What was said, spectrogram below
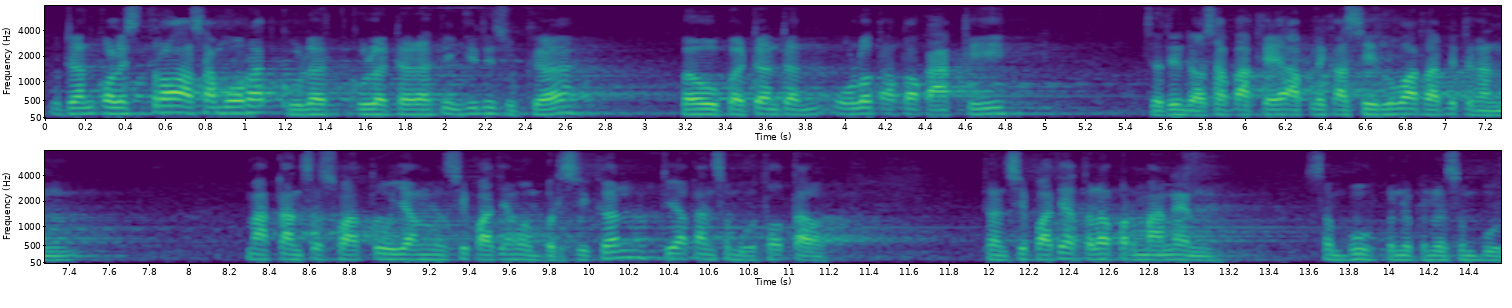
Kemudian kolesterol, asam urat, gula, gula darah tinggi ini juga bau badan dan mulut atau kaki. Jadi tidak usah pakai aplikasi luar, tapi dengan makan sesuatu yang sifatnya membersihkan, dia akan sembuh total. Dan sifatnya adalah permanen, sembuh, benar-benar sembuh.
